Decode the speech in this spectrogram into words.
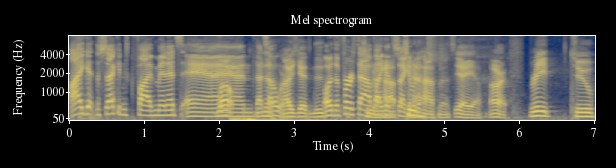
I get the second five minutes, and that's no, how it works. I get or the first half. I I get the second two and a half. half minutes. Yeah, yeah. All right. Three, two,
